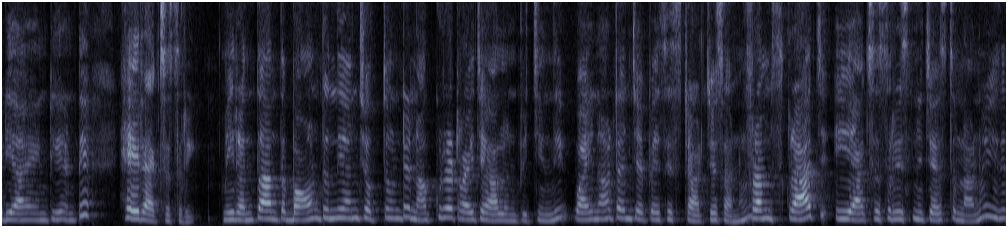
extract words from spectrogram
ఐడియా ఏంటి అంటే హెయిర్ యాక్సెసరీ. మీరంతా అంత బాగుంటుంది అని చెప్తుంటే నాకు కూడా ట్రై చేయాలనిపించింది. వై నాట్ అని చెప్పేసి స్టార్ట్ చేశాను. ఫ్రమ్ స్క్రాచ్ ఈ యాక్సెసరీస్ని చేస్తున్నాను. ఇది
